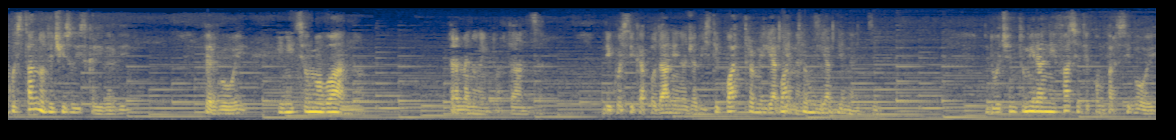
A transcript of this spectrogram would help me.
quest'anno ho deciso di scrivervi. Per voi inizia un nuovo anno. Per me non ha importanza. Di questi capodanni ne ho già visti 4 miliardi, 4 e, mezzo. miliardi e mezzo. 200.000 anni fa siete comparsi voi,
